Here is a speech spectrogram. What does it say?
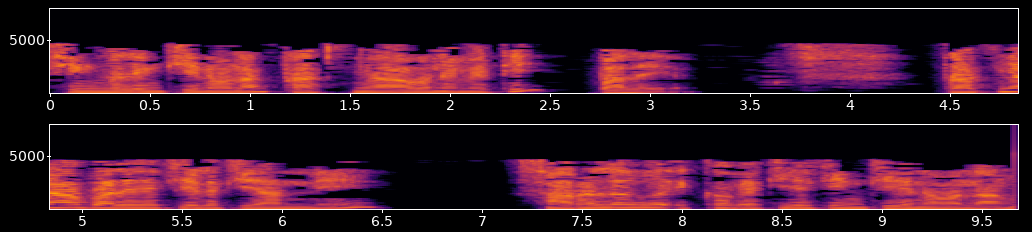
සිංහලෙන් කියනවා නම් ප්‍රඥාව නැමැති බලය. ප්‍රඥා බලය කියලා කියන්නේ සරලව එක වැකියකින් කියනවා නම්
